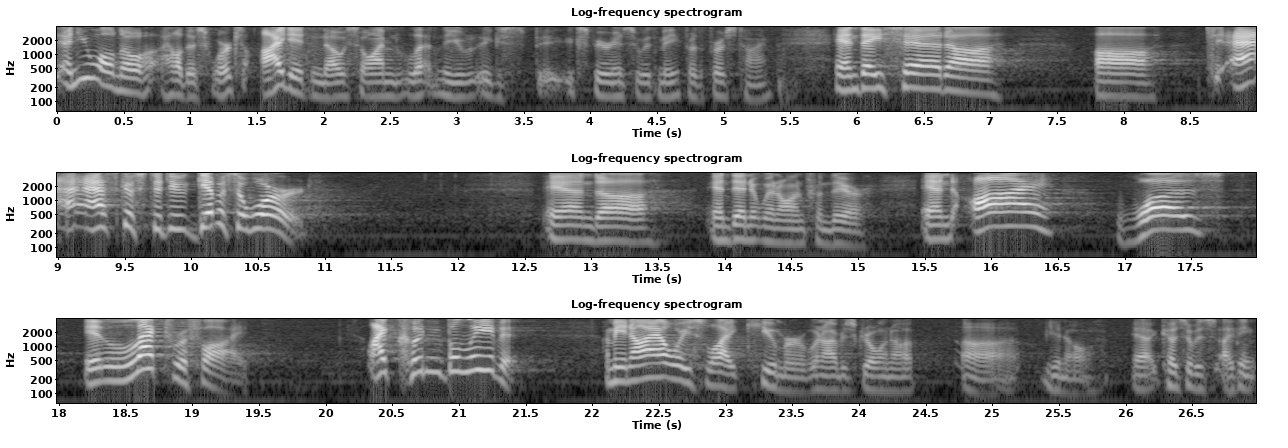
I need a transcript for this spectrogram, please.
and you all know how this works. I didn't know, so I'm letting you ex- experience it with me for the first time. And they said, uh, uh to ask us to do, give us a word. And, uh, and then it went on from there. And I was electrified. I couldn't believe it. I mean, I always liked humor when I was growing up, uh, you know, because it was, I think,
